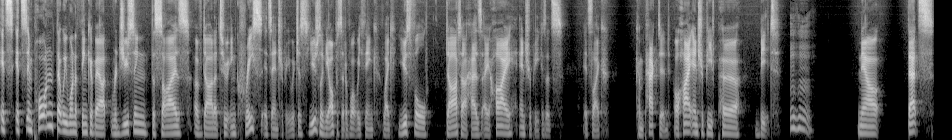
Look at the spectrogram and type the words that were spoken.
it's it's important that we want to think about reducing the size of data to increase its entropy, which is usually the opposite of what we think. Like useful data has a high entropy because it's it's like compacted or high entropy per bit. Mm-hmm. Now that's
